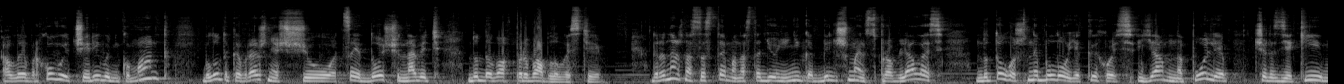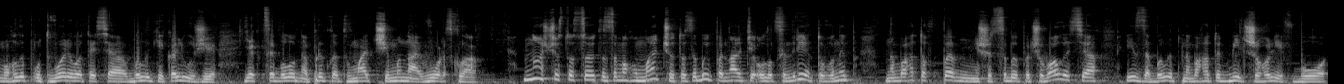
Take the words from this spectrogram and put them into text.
але враховуючи рівень команд, було таке враження, що цей дощ навіть додавав привабливості. Дренажна система на стадіоні Ніка більш-менш справлялась, до того ж не було якихось ям на полі, через які могли б утворюватися великі калюжі, як це було, наприклад, в матчі Минай Ворскла. Ну а що стосується самого матчу, то забив пенальті Олександрія, то вони б набагато впевненіше себе почувалися і забили б набагато більше голів, бо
